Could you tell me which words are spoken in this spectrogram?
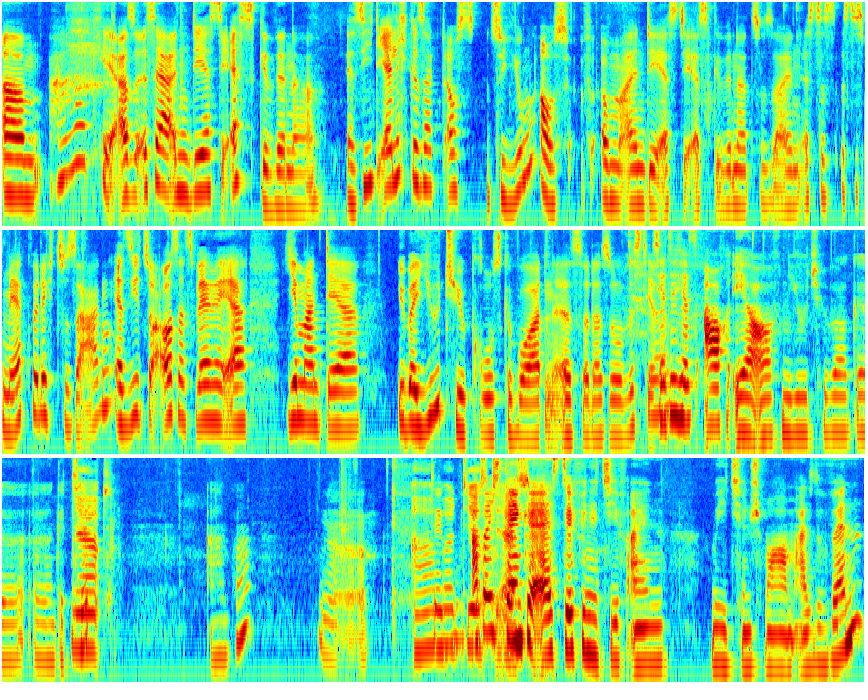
Ähm, ah, okay, also ist er ein DSDS-Gewinner. Er sieht ehrlich gesagt aus, zu jung aus, um ein DSDS-Gewinner zu sein. Ist das, ist das merkwürdig zu sagen? Er sieht so aus, als wäre er jemand, der über YouTube groß geworden ist oder so, wisst ihr? Ich hätte jetzt auch eher auf einen YouTuber ge, äh, getippt. Ja. Aber. Ja. Aber, aber ich denke, er ist definitiv ein Mädchenschwarm. Also wenn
